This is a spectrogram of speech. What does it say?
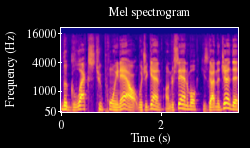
neglects to point out, which again, understandable, he's got an agenda,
